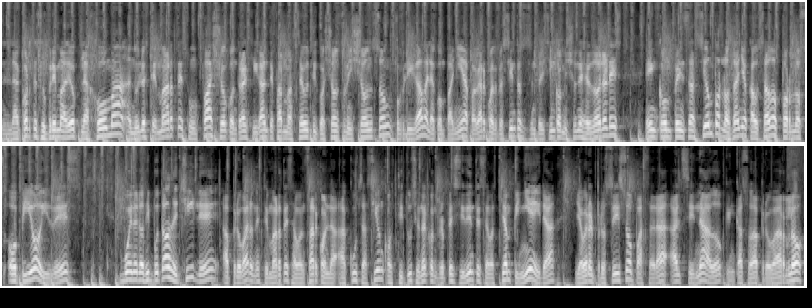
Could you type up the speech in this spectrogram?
La Corte Suprema de Oklahoma anuló este martes un fallo contra el gigante farmacéutico Johnson Johnson que obligaba a la compañía a pagar 465 millones de dólares en compensación por los daños causados por los opioides. Bueno, los diputados de Chile aprobaron este martes avanzar con la acusación constitucional contra el presidente Sebastián Piñera y ahora el proceso pasará al Senado, que en caso de aprobarlo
